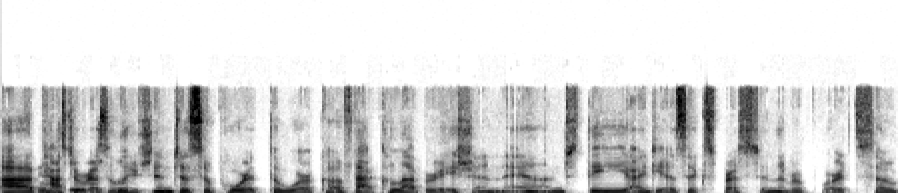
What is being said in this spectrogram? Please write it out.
uh, passed a resolution to support the work of that collaboration and the ideas expressed in the report. So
